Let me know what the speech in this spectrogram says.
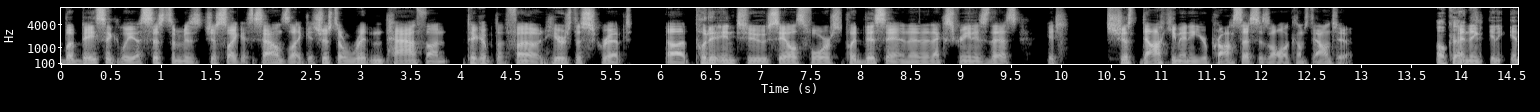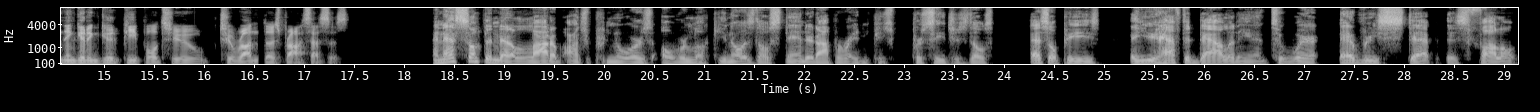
But basically, a system is just like it sounds like. It's just a written path on pick up the phone. Here's the script. Uh, put it into Salesforce. Put this in, and the next screen is this. It's just documenting your process is all it comes down to. Okay. And then getting, and then getting good people to to run those processes. And that's something that a lot of entrepreneurs overlook. You know, is those standard operating procedures, those SOPs, and you have to dial it in to where every step is followed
